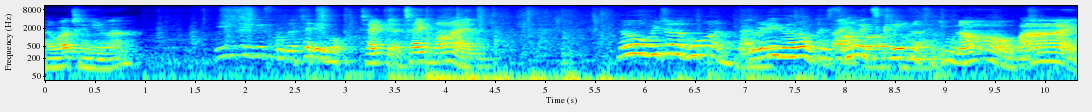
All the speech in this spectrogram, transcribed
I'm watching you, huh? You take it from the table. Take it. Take mine. No, which other go on? I really don't know because I know it's off. cleaner. You know. Bye.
